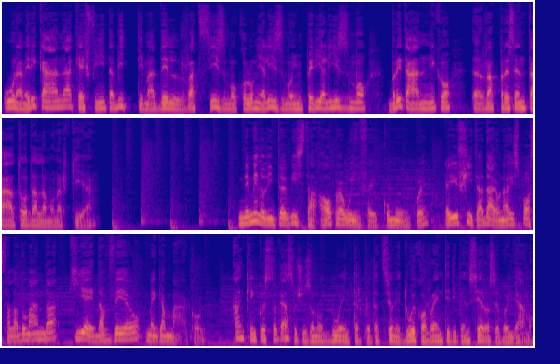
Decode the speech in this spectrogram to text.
un'americana che è finita vittima del razzismo, colonialismo, imperialismo britannico eh, rappresentato dalla monarchia. Nemmeno l'intervista a Oprah Winfrey, comunque, è riuscita a dare una risposta alla domanda chi è davvero Meghan Markle. Anche in questo caso ci sono due interpretazioni, due correnti di pensiero, se vogliamo.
